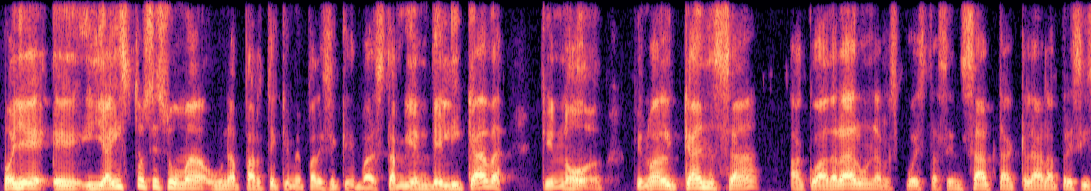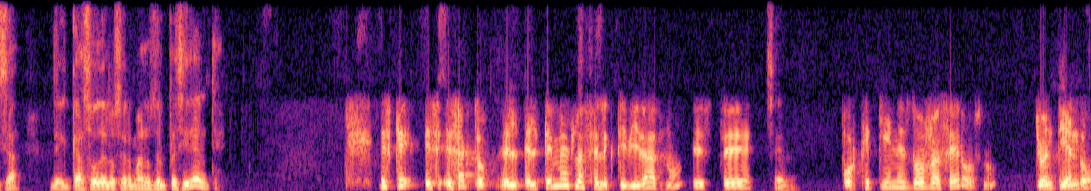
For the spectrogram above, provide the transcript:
Oye, eh, y a esto se suma una parte que me parece que va también delicada, que no, que no alcanza a cuadrar una respuesta sensata, clara, precisa del caso de los hermanos del presidente. Es que, es exacto, el, el tema es la selectividad, ¿no? Este, ¿Por qué tienes dos raseros, no? Yo entiendo,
